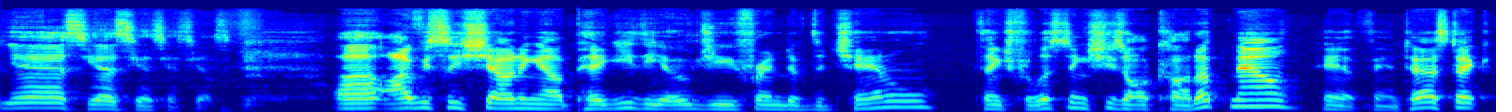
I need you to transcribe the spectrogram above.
Yes, yes, yes, yes, yes. Uh, obviously, shouting out Peggy, the OG friend of the channel. Thanks for listening. She's all caught up now. Yeah, fantastic.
